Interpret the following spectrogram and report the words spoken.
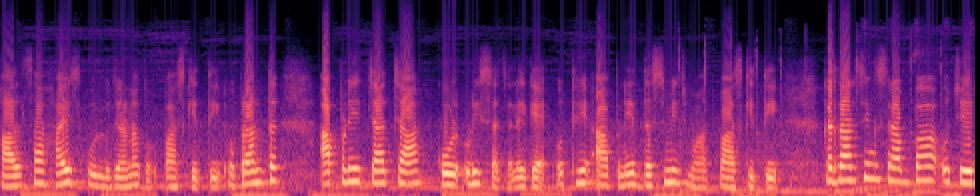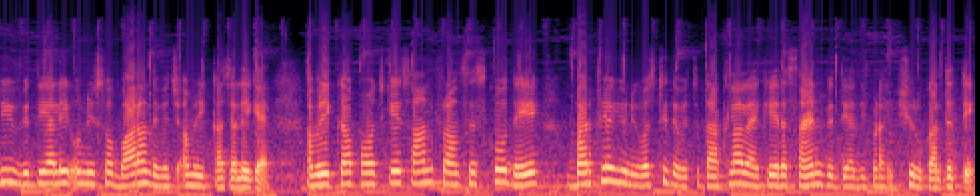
ਖਾਲਸਾ ਹਾਈ ਸਕੂਲ ਲੁਧਿਆਣਾ ਤੋਂ ਪਾਸ ਕੀਤੀ। ਉਪਰੰਤ ਆਪਣੇ ਚਾਚਾ ਕੋਲ ਉੜੀਸਾ ਚਲੇ ਗਏ। ਉੱਥੇ ਆਪਨੇ 10ਵੀਂ ਜਮਾਤ ਪਾਸ ਕੀਤੀ। ਕਰਤਾਰ ਸਿੰਘ ਸਰਾਭਾ ਉਚੇਰੀ ਵਿਦਿਆਲੇ 1912 ਦੇ ਵਿੱਚ ਅਮਰੀਕਾ ਚਲੇ ਗਏ। ਅਮਰੀਕਾ ਪਹੁੰਚ ਕੇ ਸਾਨ ਫਰਾਂਸਿਸਕੋ ਦੇ ਬਰਕਲੇ ਯੂਨੀਵਰਸਿਟੀ ਦੇ ਵਿੱਚ ਦਾਖਲਾ ਲੈ ਕੇ ਰਸਾਇਣ ਵਿਦਿਆ ਦੀ ਪੜ੍ਹਾਈ ਸ਼ੁਰੂ ਕਰ ਦਿੱਤੀ।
